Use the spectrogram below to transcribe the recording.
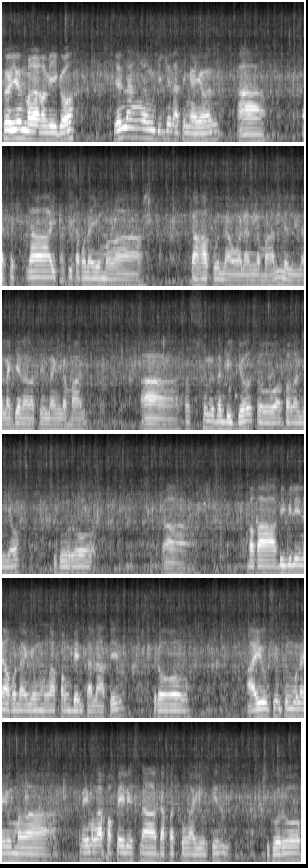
So yun mga kamigo. Yun lang ang video natin ngayon. Ah na ipakita ko na yung mga kahapon na walang laman nal- nalagyan na natin ng laman ah sa susunod na video so abangan ninyo. Siguro ah baka bibili na ako na yung mga pangbenta natin. Pero ayusin ko muna yung mga may mga papeles na dapat kong ayusin. Siguro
